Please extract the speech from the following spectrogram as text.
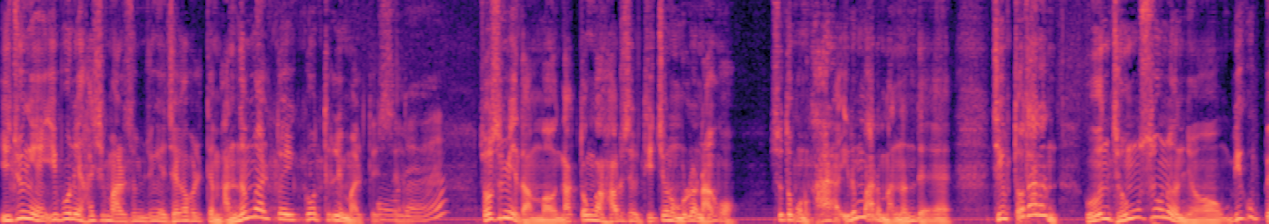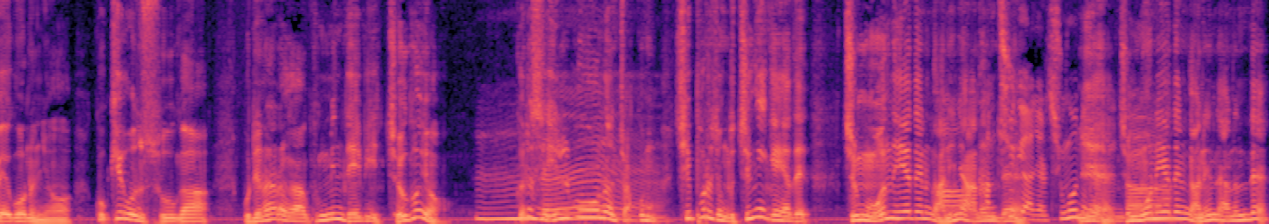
이 중에 이분이 하신 말씀 중에 제가 볼 때 맞는 말도 있고 틀린 말도 어, 있어요. 네. 좋습니다. 뭐 낙동강 하루세를 뒷전으로 물러나고 수도권으로 가라 이런 말은 맞는데 지금 또 다른 의원 정수는요 미국 빼고는요 국회의원 수가 우리나라가 국민 대비 적어요. 음, 그래서 네. 일부는 조금 10% 정도 증액해야 돼 증원해야 되는 거 아니냐 아, 하는데 감축이 아니라 증원을 해야 예, 된다. 증원해야 되는 거 아니냐 하는데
